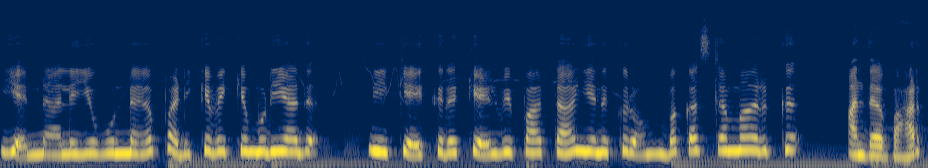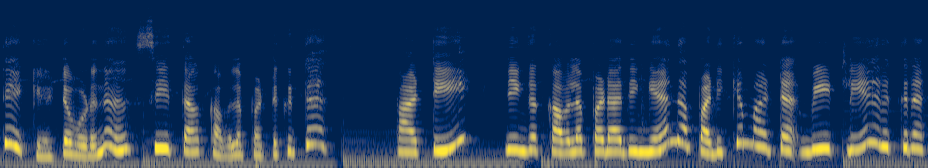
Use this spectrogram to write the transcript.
என்னாலேயும் உன்னை படிக்க வைக்க முடியாது. நீ கேட்குற கேள்வி பார்த்தா எனக்கு ரொம்ப கஷ்டமா இருக்கு. அந்த வார்த்தையை கேட்ட உடனே சீதா கவலைப்பட்டுக்கிட்டு பாட்டி நீங்க கவலைப்படாதீங்க. நான் படிக்க மாட்டேன். வீட்லயே இருக்கிறேன்.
